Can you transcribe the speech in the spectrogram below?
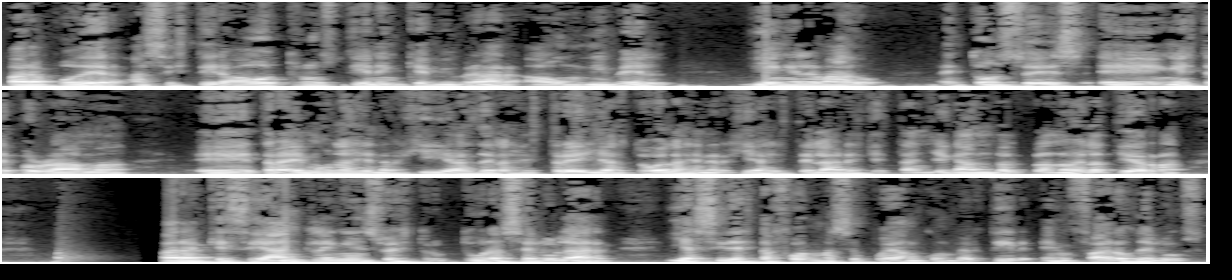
para poder asistir a otros tienen que vibrar a un nivel bien elevado. Entonces, eh, en este programa eh, traemos las energías de las estrellas, todas las energías estelares que están llegando al plano de la Tierra para que se anclen en su estructura celular y así de esta forma se puedan convertir en faros de luz.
